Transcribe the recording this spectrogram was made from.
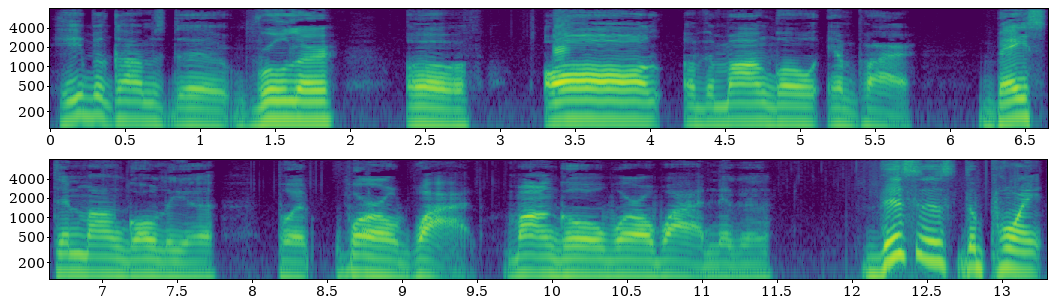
He becomes the ruler of all of the Mongol Empire, based in Mongolia, but worldwide. Mongol worldwide, nigga. This is the point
